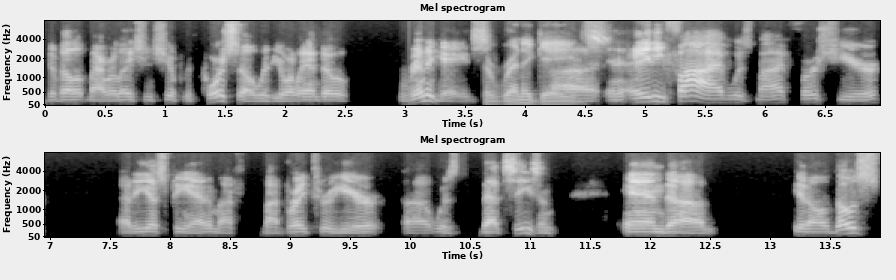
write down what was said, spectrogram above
developed my relationship with Corso, with the Orlando Renegades. the Uh, Renegades. and '85 was my first year at ESPN, and my my breakthrough year uh, was that season. And um, you know those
